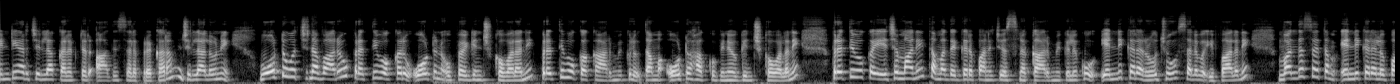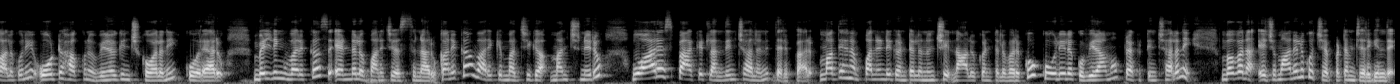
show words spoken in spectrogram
ఎన్టీఆర్ జిల్లా కలెక్టర్ ఆదేశాల ప్రకారం జిల్లాలోని ఓటు వచ్చిన వారు ప్రతి ఒక్కరు ఓటును ఉపయోగించుకోవాలని ప్రతి ఒక్క కార్మికులు తమ ఓటు హక్కు వినియోగించుకోవాలని ప్రతి ఒక్క యజమాని తమ దగ్గర పనిచేస్తున్న కార్మికులకు ఎన్నికల రోజు సెలవు ఇవ్వాలని వంద శాతం ఎన్నికలలో పాల్గొని ఓటు హక్కును వినియోగించుకోవాలని కోరారు. బిల్డింగ్ వర్కర్స్ ఎండలో పనిచేస్తున్నారు. కనుక వారికి మజ్జిగ మంచినీరు ఓఆర్ఎస్ ప్యాకెట్లు అందించాలని తెలిపారు. మధ్యాహ్నం పన్నెండు గంటల నుంచి నాలుగు గంటల వరకు కూలీలకు విరామం ప్రకటించాలని భవన యజమానులకు చెప్పడం జరిగింది.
